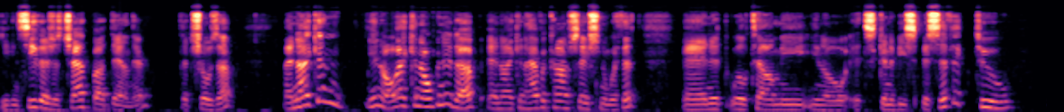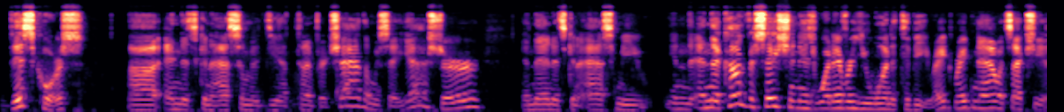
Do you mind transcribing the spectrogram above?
you can see there's a chat bot down there that shows up and I can you know I can open it up and I can have a conversation with it and it will tell me you know it's going to be specific to this course uh, and it's going to ask them do you have time for a chat? I'm going to say yeah sure and then it's going to ask me in, and the conversation is whatever you want it to be right? Right now it's actually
